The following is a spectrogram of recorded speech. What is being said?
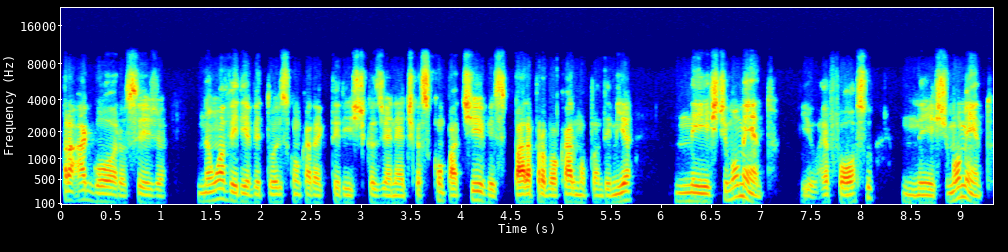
para agora, ou seja, não haveria vetores com características genéticas compatíveis para provocar uma pandemia neste momento. E eu reforço, neste momento.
